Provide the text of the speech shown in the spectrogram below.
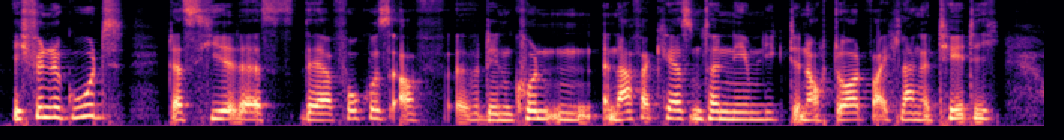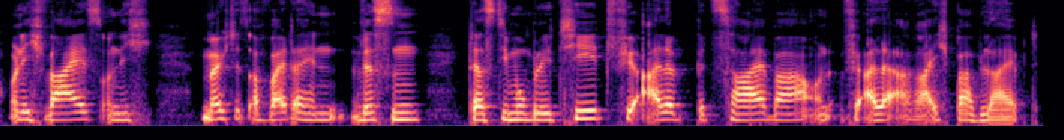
Ich finde gut, dass hier das, der Fokus auf äh, den Kunden Nahverkehrsunternehmen liegt, denn auch dort war ich lange tätig und ich weiß und ich möchte es auch weiterhin wissen, dass die Mobilität für alle bezahlbar und für alle erreichbar bleibt.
